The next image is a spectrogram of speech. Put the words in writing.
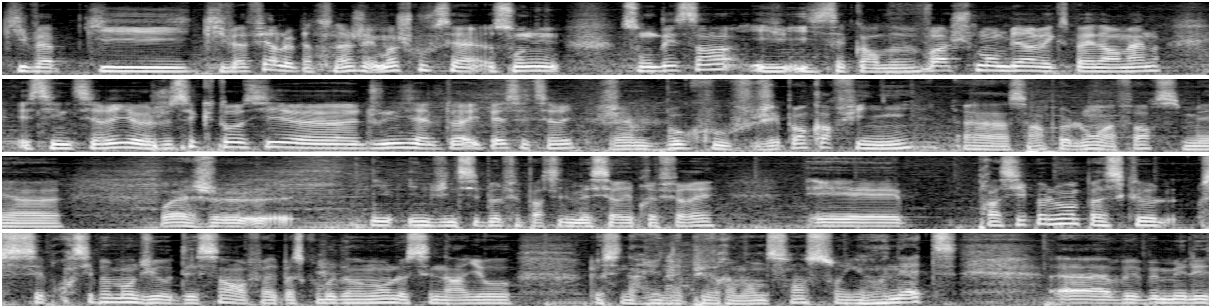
qui va qui, qui va faire le personnage et moi je trouve que son son dessin il, il s'accorde vachement bien avec Spider-Man et c'est une série euh, je sais que toi aussi euh, elle te hype cette série J'aime beaucoup. J'ai pas encore fini. euh, c'est un peu long à force, mais ouais, je... Invincible fait partie de mes séries préférées. Et principalement parce que c'est principalement dû au dessin en fait. Parce qu'au bout d'un moment, le scénario, le scénario n'a plus vraiment de sens, soyons honnêtes. Euh, mais les,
